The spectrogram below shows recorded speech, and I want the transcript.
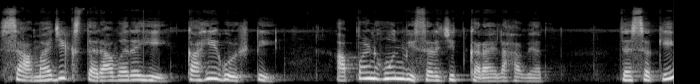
सामाजिक स्तरावरही काही गोष्टी आपणहून विसर्जित करायला हव्यात. जसं की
